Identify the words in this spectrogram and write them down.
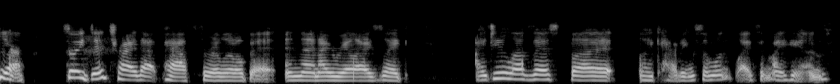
yeah. So I did try that path for a little bit. And then I realized like, I do love this, but like having someone's life in my hands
